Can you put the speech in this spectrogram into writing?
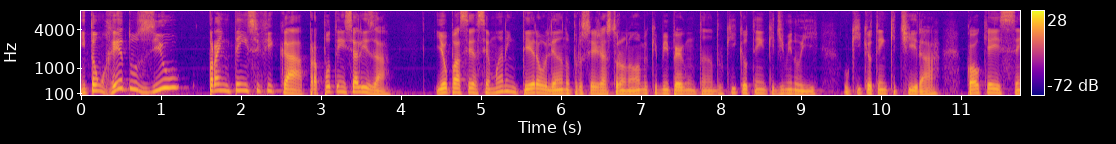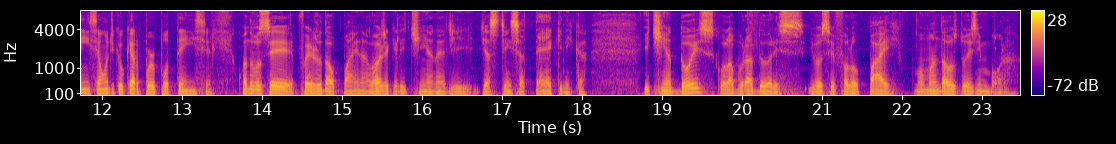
Então reduziu para intensificar, para potencializar. E eu passei a semana inteira olhando para o Seja Astronômico e me perguntando o que, que eu tenho que diminuir, o que, que eu tenho que tirar, qual que é a essência, onde que eu quero pôr potência. Quando você foi ajudar o pai na loja que ele tinha né, de, de assistência técnica e tinha dois colaboradores e você falou, pai, vamos mandar os dois embora.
